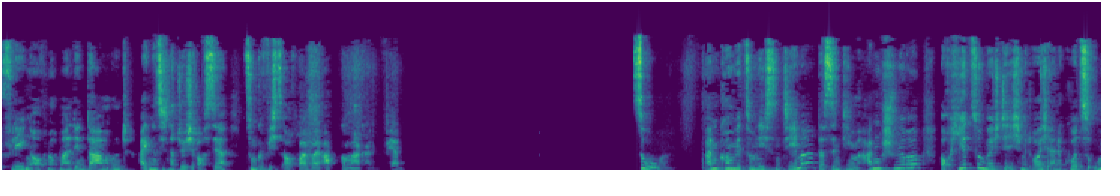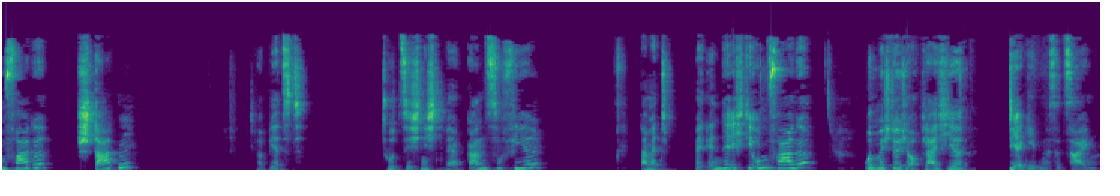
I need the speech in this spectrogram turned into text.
pflegen auch nochmal den Darm und eignen sich natürlich auch sehr zum Gewichtsaufbau bei abgemagerten Pferden. So, dann kommen wir zum nächsten Thema. Das sind die Magenschwüre. Auch hierzu möchte ich mit euch eine kurze Umfrage starten. Ab jetzt tut sich nicht mehr ganz so viel. Damit beende ich die Umfrage und möchte euch auch gleich hier die Ergebnisse zeigen.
